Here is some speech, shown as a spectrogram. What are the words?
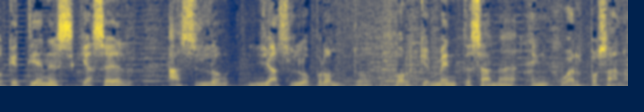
Lo que tienes que hacer, hazlo y hazlo pronto, porque mente sana en cuerpo sano.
